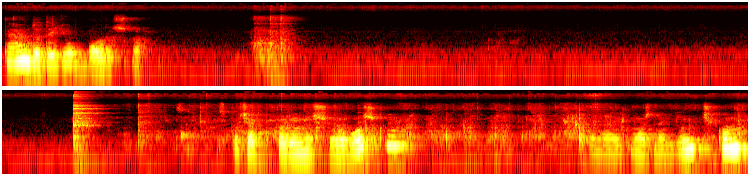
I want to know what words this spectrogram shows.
Та додаю борошно. Спочатку перемішую ложкою, навіть можна вінчиком.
